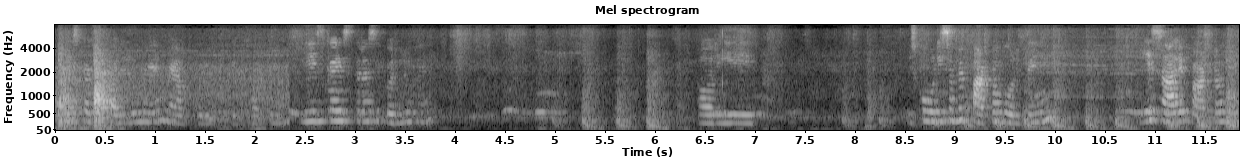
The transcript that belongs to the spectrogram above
और इसका जो पल्लू है, मैं आपको दिखाती हूँ। ये इसका इस तरह से पल्लू है। और ये इसको उड़ीसा में पाटो बोलते हैं। ये सारे पाटो हैं।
